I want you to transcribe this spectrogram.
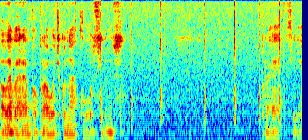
але беремо поправочку на косинус. Проекція.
